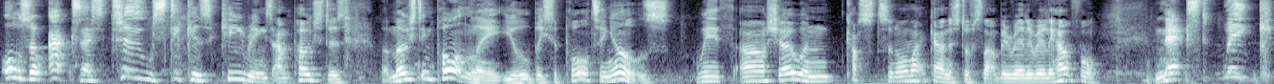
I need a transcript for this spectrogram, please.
Also, access to stickers, keyrings, and posters. But most importantly, you'll be supporting us with our show and costs and all that kind of stuff. So that'll be really, really helpful. Next week,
